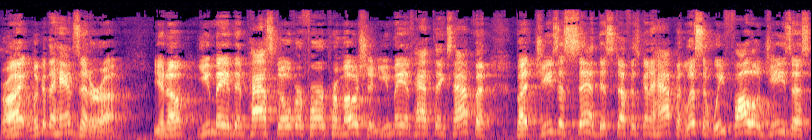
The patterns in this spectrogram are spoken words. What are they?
Right? Look at the hands that are up. You know, you may have been passed over for a promotion. You may have had things happen, but Jesus said this stuff is going to happen. Listen, we follow Jesus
